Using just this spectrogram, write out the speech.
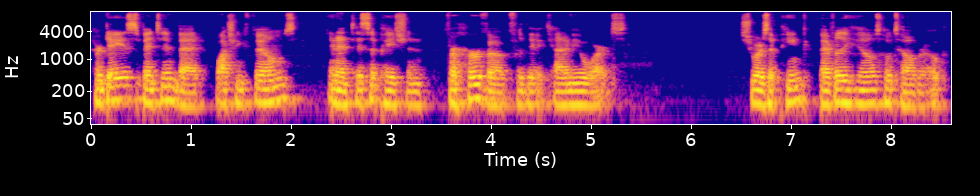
her day is spent in bed watching films in anticipation for her vote for the Academy Awards. She wears a pink Beverly Hills hotel robe,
